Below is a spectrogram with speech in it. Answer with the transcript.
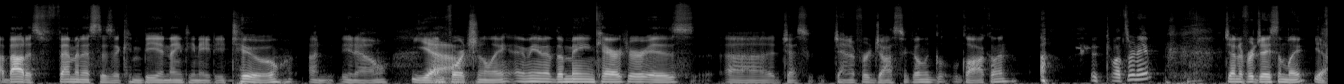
about as feminist as it can be in 1982. And you know, Yeah. Unfortunately, I mean, the main character is uh, Jess- Jennifer Jessica McLaughlin. What's her name? Jennifer Jason Leigh. yeah,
